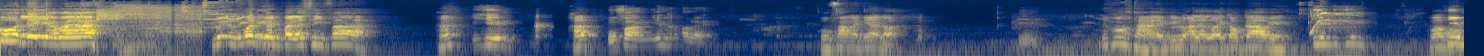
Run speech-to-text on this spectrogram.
พูดเลยอย่ามา มึงอ้วนเกินไปแล้วซีฟ้าฮะ พี่คิมครับหูฟังยี่ห้ออะไรผมฟังอันเนี้ยเหรออืมยี่ห้อหาอะไรไม่รู้อันละร้อยเก้าเก้าเองคิมพี่คิมว่าคิม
